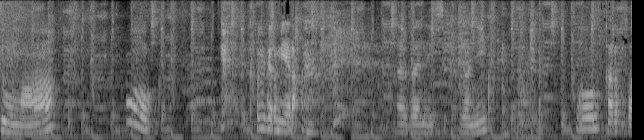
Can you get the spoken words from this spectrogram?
تومة. أو خميره فاني سكراني. والقرفة.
